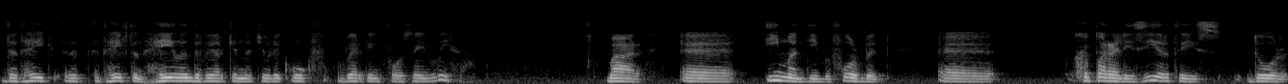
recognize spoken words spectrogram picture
dat het, het, heeft een helende werking, natuurlijk ook werking voor zijn lichaam. Maar uh, iemand die bijvoorbeeld uh, geparalyseerd is door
